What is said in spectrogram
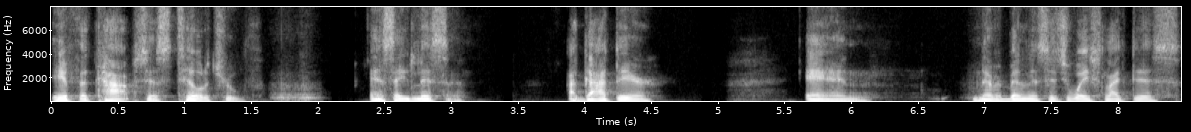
if the cops just tell the truth and say, "Listen, I got there and never been in a situation like this.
